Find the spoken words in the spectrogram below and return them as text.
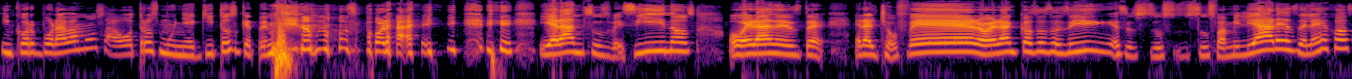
Incorporábamos a otros muñequitos que teníamos por ahí y eran sus vecinos o eran este era el chofer o eran cosas así sus, sus familiares de lejos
